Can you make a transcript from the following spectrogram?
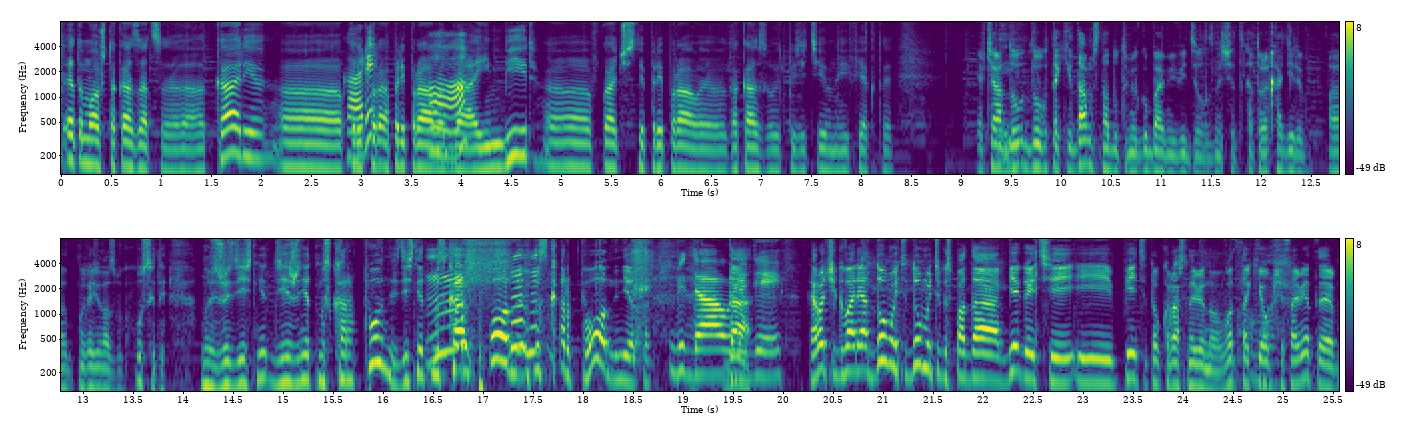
Это, это может оказаться э, карри, э, Карри? припра- приправа, А. да, имбирь в качестве приправы оказывают позитивные эффекты. Я вчера двух, двух таких дам с надутыми губами видел, значит, которые ходили по магазину азбука ты, ну же здесь нет, здесь же нет маскарпоне, здесь нет маскарпоне, маскарпоне нет. Беда у Да. людей. Короче говоря, думайте, думайте, господа, бегайте и пейте только красное вино. Вот такие Ой. общие советы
